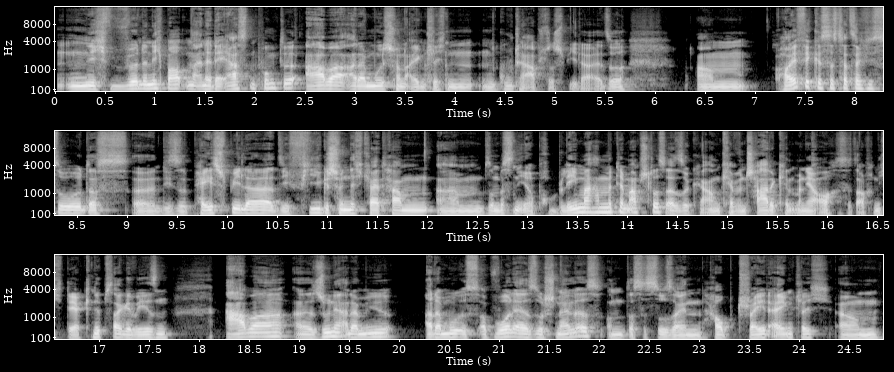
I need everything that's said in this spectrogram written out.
Ich würde nicht behaupten, einer der ersten Punkte, aber Adamu ist schon eigentlich ein, ein guter Abschlussspieler. Also ähm, häufig ist es tatsächlich so, dass äh, diese Pace-Spieler, die viel Geschwindigkeit haben, ähm, so ein bisschen ihre Probleme haben mit dem Abschluss. Also Kevin Schade kennt man ja auch, ist jetzt auch nicht der Knipser gewesen. Aber äh, Junior Adamu, Adamu ist, obwohl er so schnell ist, und das ist so sein Haupttrade eigentlich, ähm,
